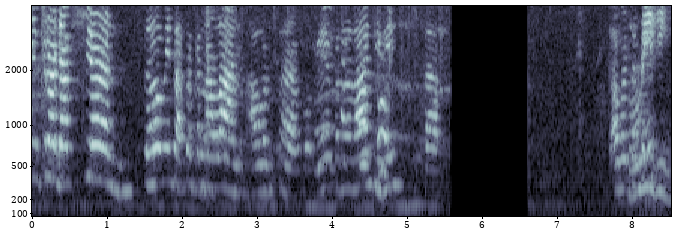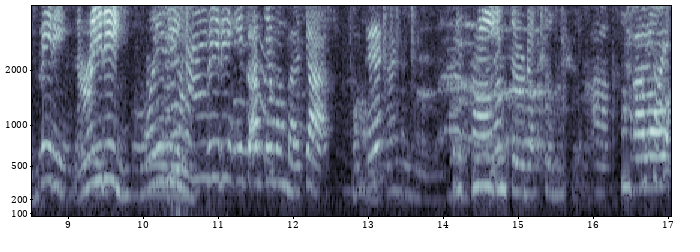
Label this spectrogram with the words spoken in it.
Introduction. So, minta perkenalan ourselves. Oke, perkenalan diri kita. Our topic is Reading. reading. Reading. Reading. Reading itu artinya membaca. Oke. Give me introduction. Ah, kalau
